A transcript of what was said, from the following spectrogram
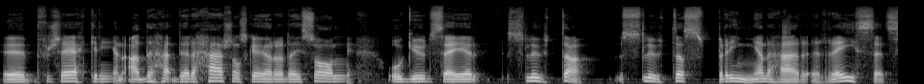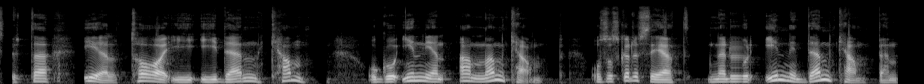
eh, försäkringen. Ah, det, här, det är det här som ska göra dig salig. Och Gud säger sluta. Sluta springa det här racet. Sluta delta i, i den kampen. Och gå in i en annan kamp. Och så ska du se att när du går in i den kampen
